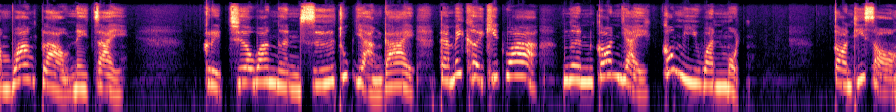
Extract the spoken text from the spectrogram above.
วามว่างเปล่าในใจ กริดเชื่อว่าเงินซื้อทุกอย่างได้ แต่ไม่เคยคิดว่าเงินก้อนใหญ่ก็มีวันหมด ตอนที่สอง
